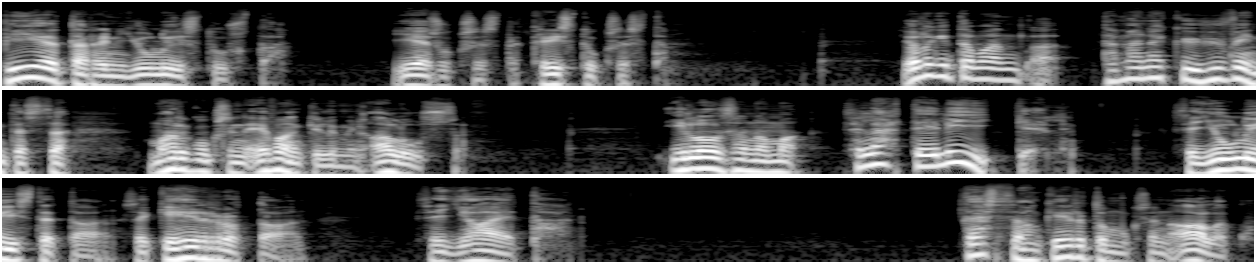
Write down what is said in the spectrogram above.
Pietarin julistusta Jeesuksesta, Kristuksesta. Jollakin tavalla tämä näkyy hyvin tässä Markuksen evankeliumin alussa. Ilosanoma, se lähtee liikkeelle. Se julistetaan, se kerrotaan, se jaetaan. Tässä on kertomuksen alku.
